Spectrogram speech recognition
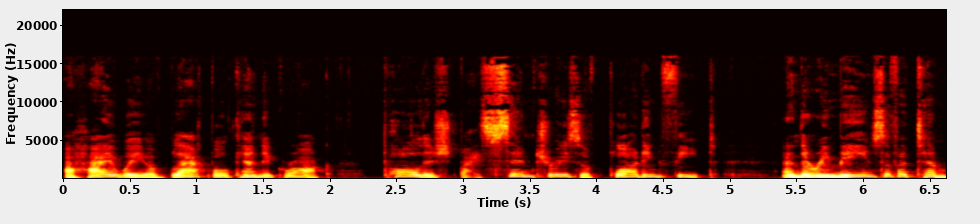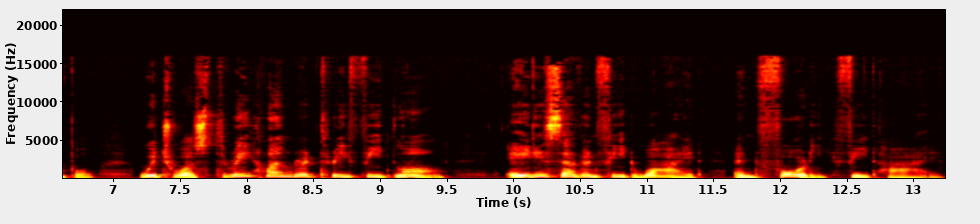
a highway of black volcanic rock polished by centuries of plodding feet, and the remains of a temple which was 303 feet long, 87 feet wide, and 40 feet high.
